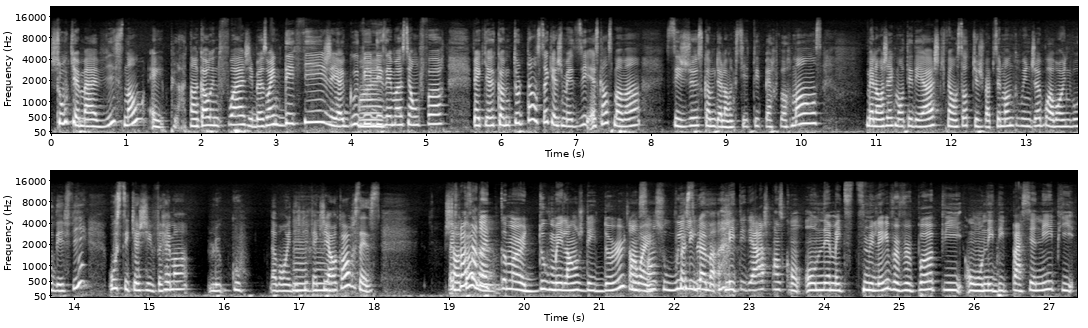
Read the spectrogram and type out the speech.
je trouve que ma vie, sinon, est plate. Encore une fois, j'ai besoin de défis, j'ai un goût de vivre Ouais. des émotions fortes. Fait que comme tout le temps, ça que je me dis, est-ce qu'en ce moment, c'est juste comme de l'anxiété de performance? mélangé avec mon TDAH qui fait en sorte que je veux absolument me trouver une job pour avoir un nouveau défi ou c'est que j'ai vraiment le goût d'avoir un défi? Fait que j'ai encore... c'est- Je suis Ben, je pense que encore ça doit être comme un doux mélange des deux, dans Ouais, le sens où, oui, les, les TDAH, je pense qu'on on aime être stimulé, veut, veut pas, puis on est des passionnés, puis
